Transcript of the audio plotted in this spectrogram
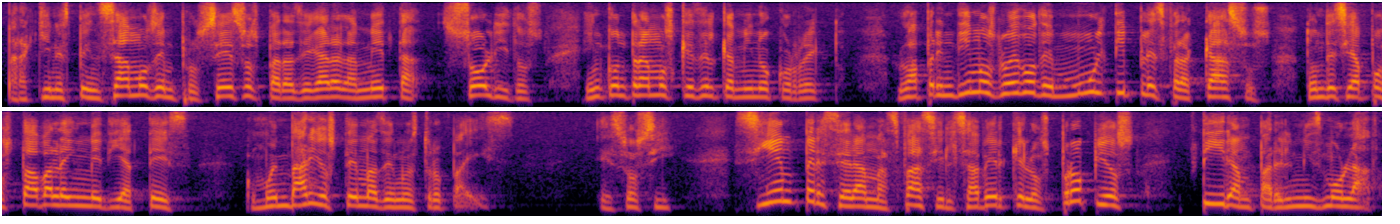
Para quienes pensamos en procesos para llegar a la meta sólidos, encontramos que es el camino correcto. Lo aprendimos luego de múltiples fracasos, donde se apostaba la inmediatez, como en varios temas de nuestro país. Eso sí, siempre será más fácil saber que los propios tiran para el mismo lado.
